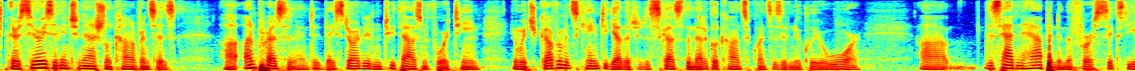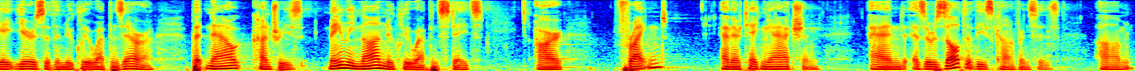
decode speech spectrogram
there are a series of international conferences, uh, unprecedented. They started in 2014, in which governments came together to discuss the medical consequences of nuclear war. Uh, this hadn't happened in the first 68 years of the nuclear weapons era, but now countries mainly non-nuclear weapon states, are frightened and they're taking action. And as a result of these conferences, um,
